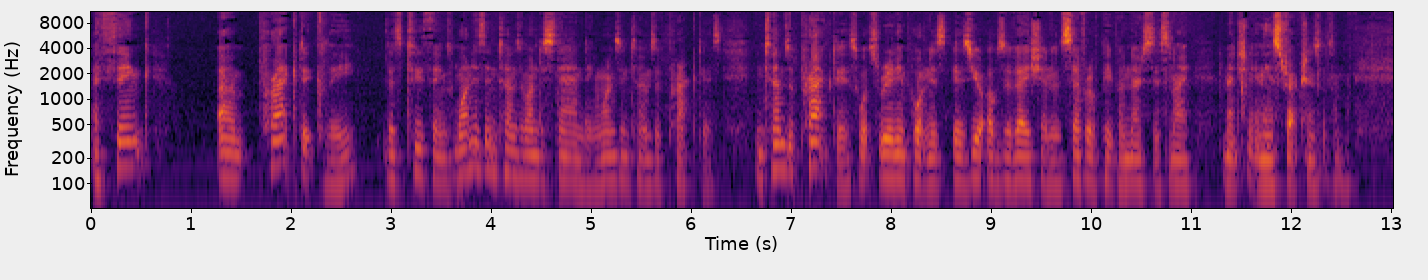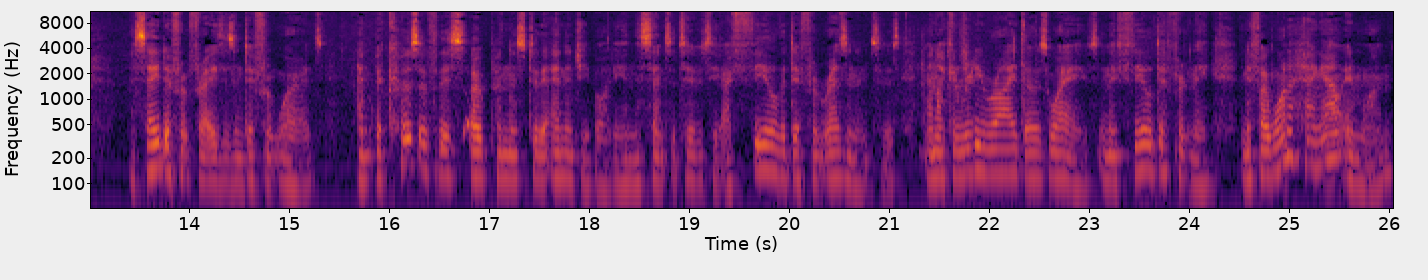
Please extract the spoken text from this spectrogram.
I think um, practically there's two things. One is in terms of understanding and one's in terms of practice. In terms of practice what's really important is, is your observation and several people have noticed this and i mentioned it in the instructions at some point. I say different phrases and different words and because of this openness to the energy body and the sensitivity, I feel the different resonances, and I can really ride those waves, and they feel differently. And if I want to hang out in one,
